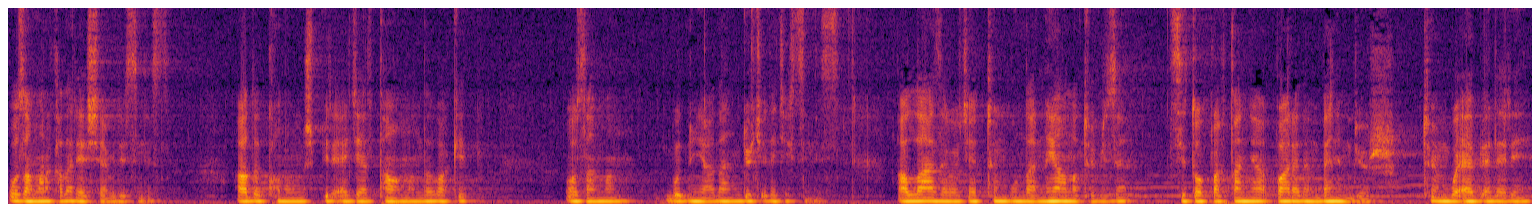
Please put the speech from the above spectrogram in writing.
O zamana kadar yaşayabilirsiniz. Adı konulmuş bir ecel tamamlandığı vakit o zaman bu dünyadan göç edeceksiniz. Allah Azze ve Celle tüm bunlar neyi anlatıyor bize? Sizi topraktan ya var eden benim diyor. Tüm bu ebreleri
